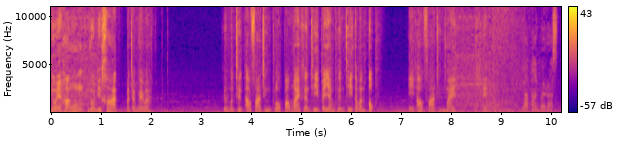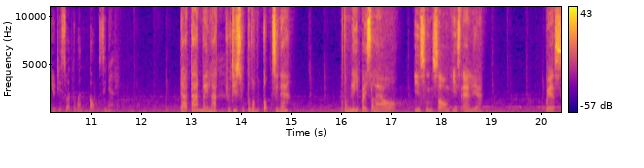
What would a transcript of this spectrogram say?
หน่วยฮังหน่วยพิฆาตมาจากไหนวะเครื่องบันทึกอัลฟาถึงโกลเป้าหมายเคลื่อนที่ไปยังพื้นที่ตะวันตก นี่อัลฟาถึงไหมโอเคยาต้านไวรัสอยู่ที่ส่วนตะวันตกสินะ ยาต้านไวรัสอยู่ที่สุดตะวันตกสินะ เราต้องรีบไปซะแล้ว E 0 2 East Area West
